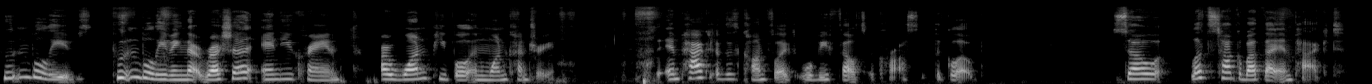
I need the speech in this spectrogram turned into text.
Putin believes Putin believing that Russia and Ukraine are one people in one country. The impact of this conflict will be felt across the globe. So, let's talk about that impact.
